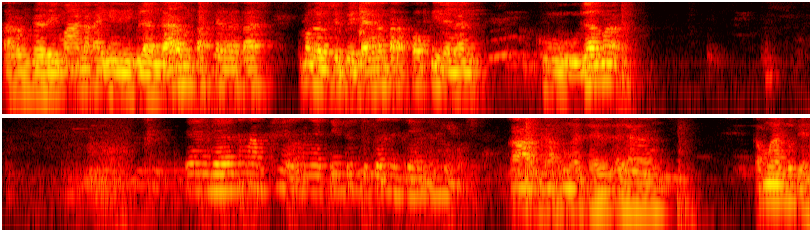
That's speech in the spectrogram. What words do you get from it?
Garam dari mana kayak gini dibilang garam tas kan atas. Emang nggak bisa bedain antara kopi dengan gula mak. Jangan-jangan kenapa sih ngeliat itu juga ngejalan kagak aku ngajarin sayang. Kamu ngantuk ya?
